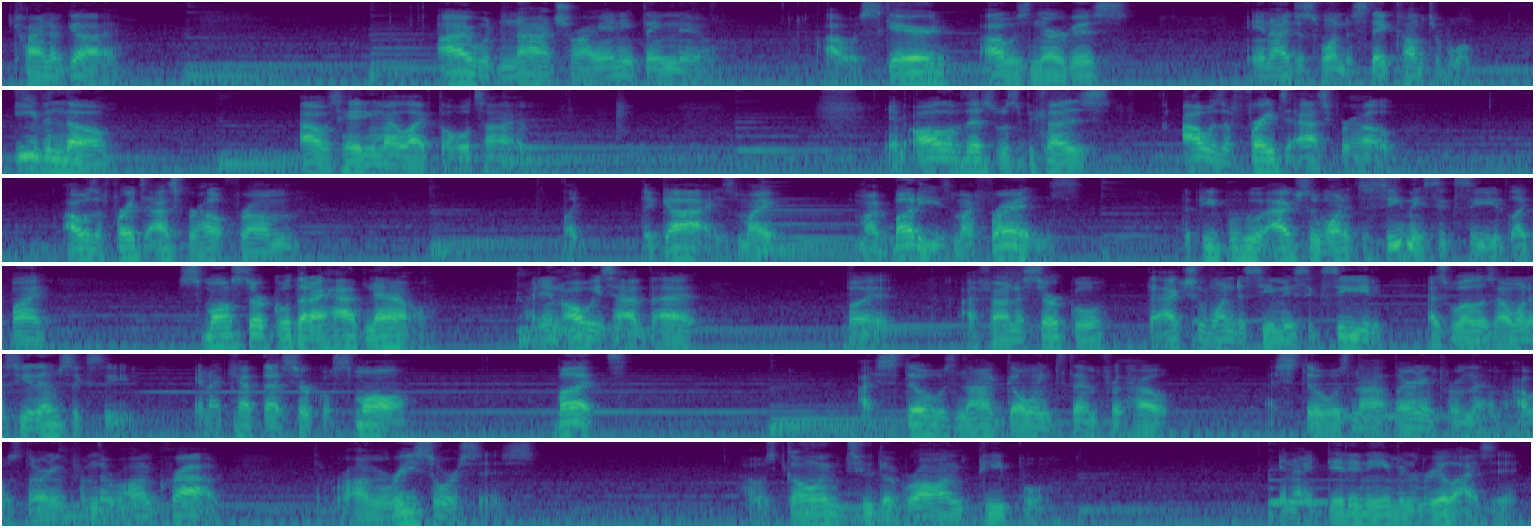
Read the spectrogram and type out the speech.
kind of guy. I would not try anything new. I was scared, I was nervous, and I just wanted to stay comfortable, even though I was hating my life the whole time. And all of this was because I was afraid to ask for help. I was afraid to ask for help from like the guys, my my buddies, my friends, the people who actually wanted to see me succeed, like my small circle that I have now. I didn't always have that, but I found a circle that actually wanted to see me succeed as well as I want to see them succeed. And I kept that circle small, but I still was not going to them for help. I still was not learning from them. I was learning from the wrong crowd, wrong resources. I was going to the wrong people. And I didn't even realize it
